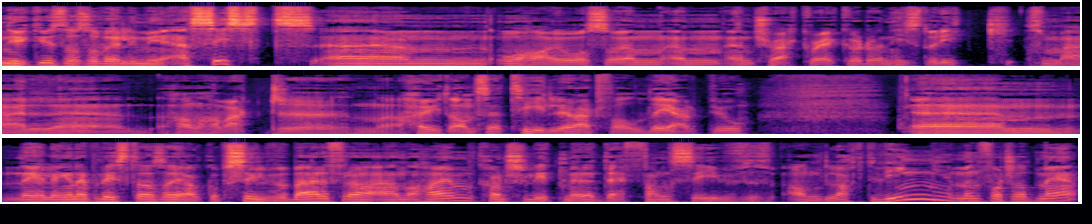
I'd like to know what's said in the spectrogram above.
Nyquist også veldig mye assists, um, og har jo også en, en, en, track record og en historikk som er uh, Han har vært uh, høyt ansett tidligere, i hvert fall. Det hjelper jo. Um, Nedleggende på lista så er Jakob Silveberg fra Anaheim. Kanskje litt mer defensiv anlagt ving, men fortsatt med.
